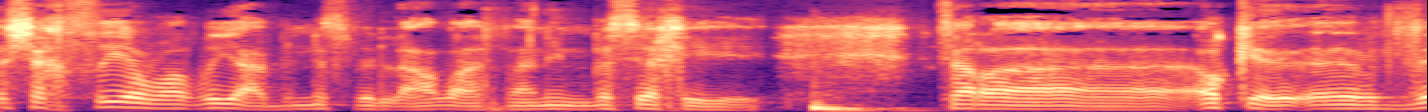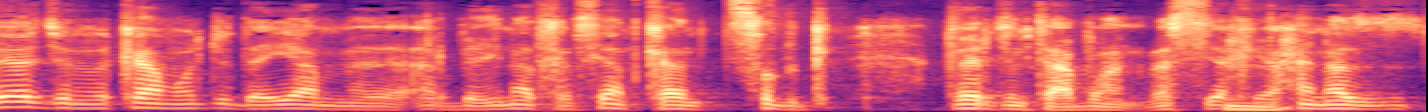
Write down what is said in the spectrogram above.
شخصية وضيعة بالنسبة للأعضاء الثانيين. بس يا أخي ترى okay ال version اللي كان موجود أيام اربعينات خمسينات كانت صدق version تعبان. بس يا أخي. الحين هذا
